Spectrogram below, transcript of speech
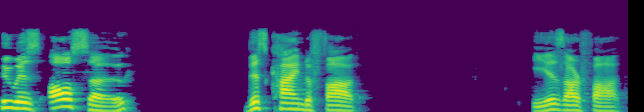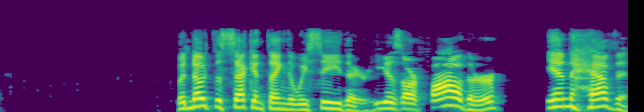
who is also this kind of Father. He is our Father. But note the second thing that we see there He is our Father in heaven.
